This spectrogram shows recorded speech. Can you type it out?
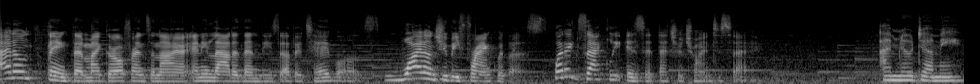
I don't think that my girlfriends and I are any louder than these other tables. Why don't you be frank with us? What exactly is it that you're trying to say? I'm no dummy.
